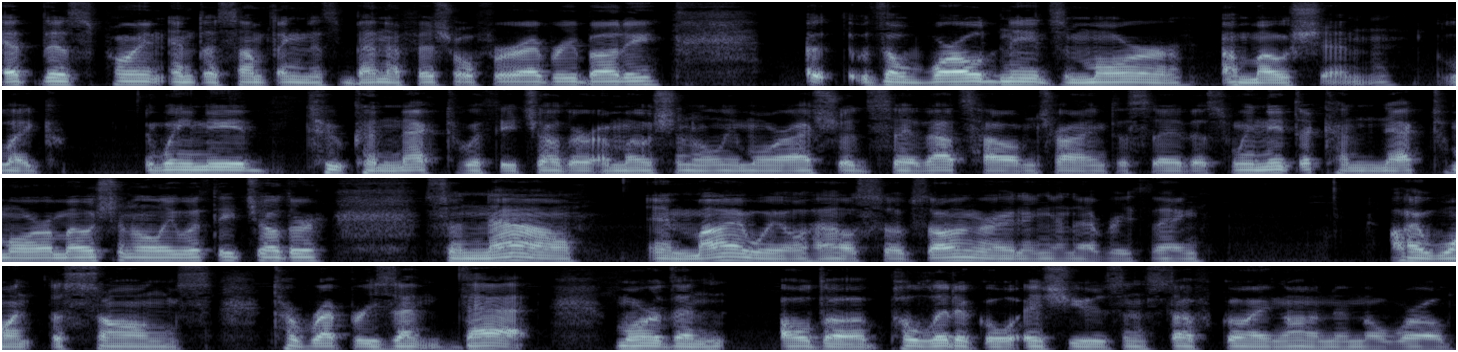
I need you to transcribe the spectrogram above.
at this point into something that's beneficial for everybody. Uh, the world needs more emotion. Like, we need to connect with each other emotionally more. I should say that's how I'm trying to say this. We need to connect more emotionally with each other. So now, in my wheelhouse of songwriting and everything, I want the songs to represent that more than all the political issues and stuff going on in the world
